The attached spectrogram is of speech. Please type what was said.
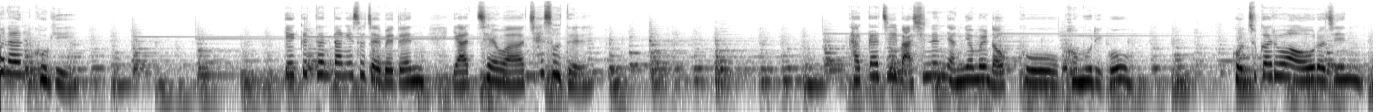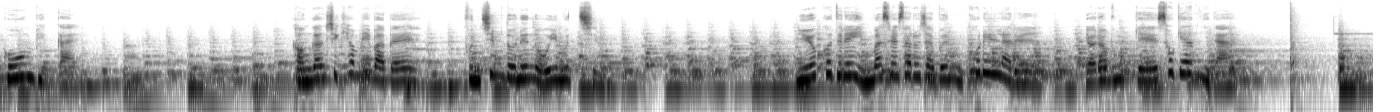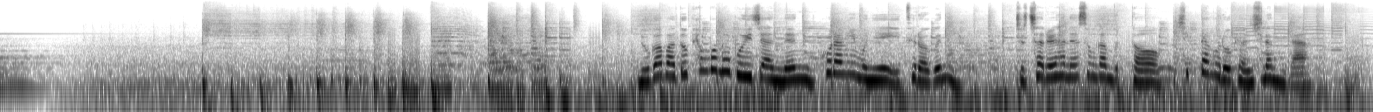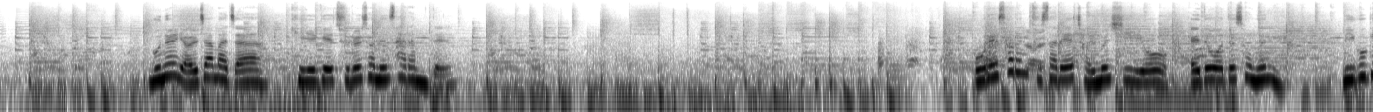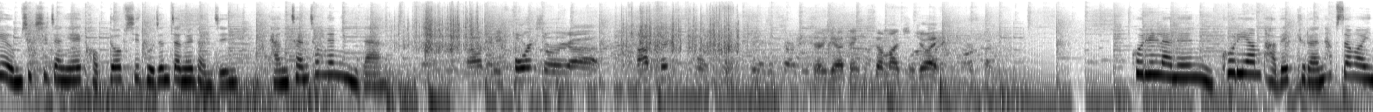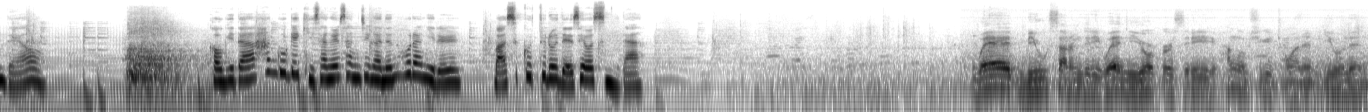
신선한 고기, 깨끗한 땅에서 재배된 야채와 채소들, 갖가지 맛있는 양념을 넣고 버무리고 고춧가루와 어우러진 고운 빛깔, 건강식 현미밥에 군침 도는 오이 무침, 뉴요커들의 입맛을 사로잡은 코릴라를 여러분께 소개합니다. 누가 봐도 평범해 보이지 않는 호랑이 무늬의 이 트럭은 주차를 하는 순간부터 식당으로 변신합니다. 문을 열자마자 길게 줄을 서는 사람들. 올해 32살의 젊은 CEO 에드워드 송은 미국의 음식 시장에 겁도 없이 도전장을 던진 당찬 청년입니다. Uh, chopsticks? There you go. Thank you so much. Enjoy. 코릴라는 코리안 바베큐란 합성어인데요. 거기다 한국의 기상을 상징하는 호랑이를 마스코트로 내세웠습니다. 왜 미국 사람들이 왜 뉴요커들이 한국 음식이 좋아하는 이유는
